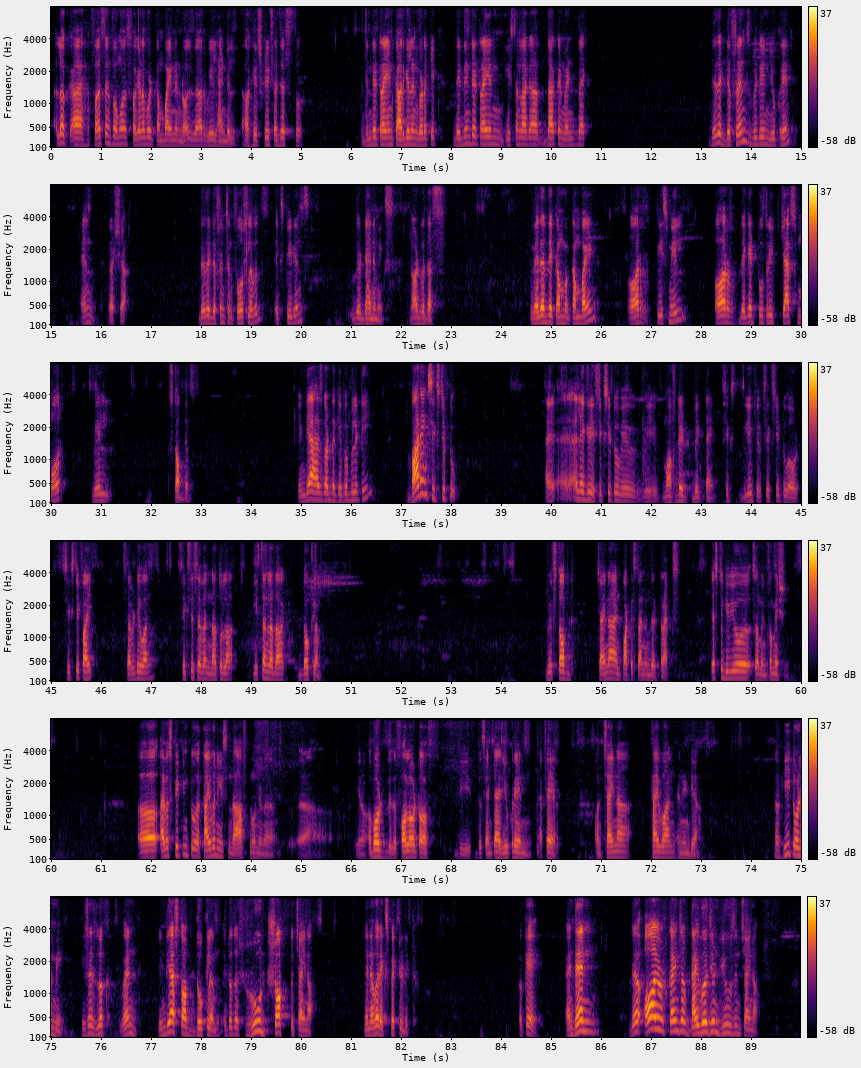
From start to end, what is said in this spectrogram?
Look, uh, first and foremost, forget about combined and all. We are we'll handle. Our history suggests so. Didn't they try in Kargil and got a kick? They didn't they try in Eastern Ladakh and went back. There's a difference between Ukraine and Russia. There's a difference in force levels, experience, the dynamics, not with us. Whether they come combined or piecemeal or they get two, three chaps more, we'll stop them. India has got the capability, barring 62. I, I'll agree, 62 we, we muffed it big time. Six, leave 62 out. 65, 71, 67 Nathu La, Eastern Ladakh, Doklam. We've stopped China and Pakistan in their tracks. Just to give you some information. Uh, I was speaking to a Taiwanese in the afternoon in a, uh, you know, about the, the fallout of the this entire Ukraine affair on China, Taiwan, and India. Now, he told me, he says, look, when India stopped Doklam, it was a rude shock to China. They never expected it. Okay. And then there are all kinds of divergent views in China.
